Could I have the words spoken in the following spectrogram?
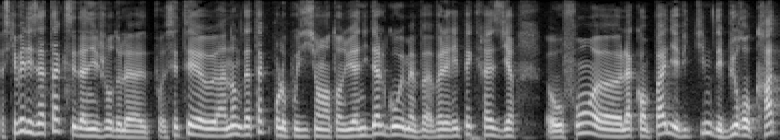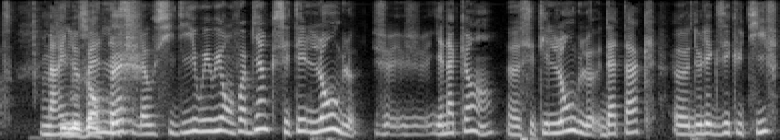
parce qu'il y avait des attaques ces derniers jours. De la, c'était euh, un angle d'attaque pour l'opposition. On a entendu Anne Hidalgo et même Valérie Pécresse dire, au fond, euh, la campagne est victime des bureaucrates Marine Le Pen l'a aussi dit. Oui, oui, on voit bien que c'était l'angle, il n'y en a qu'un, hein, euh, c'était l'angle d'attaque euh, de l'exécutif,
